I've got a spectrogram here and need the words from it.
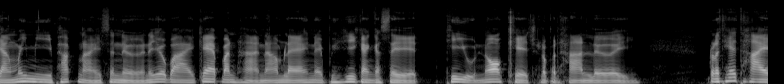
ยังไม่มีพักไหนเสนอนโยบายแก้ปัญหาน้ำแล้งในพื้นที่การเกษตร ที่อยู่นอกเขตชลประทานเลย ประเทศไทย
